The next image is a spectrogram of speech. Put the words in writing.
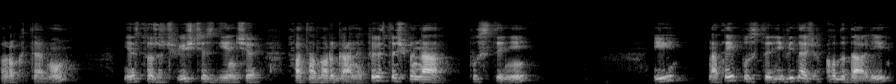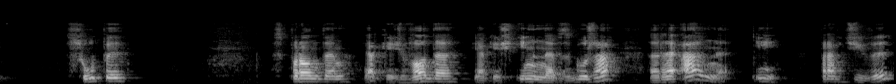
rok temu. Jest to rzeczywiście zdjęcie Fata Morgany. Tu jesteśmy na pustyni i na tej pustyni widać w oddali słupy z prądem, jakieś wodę, jakieś inne wzgórza. Realne i prawdziwy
